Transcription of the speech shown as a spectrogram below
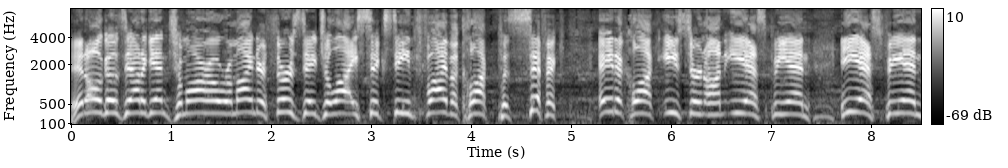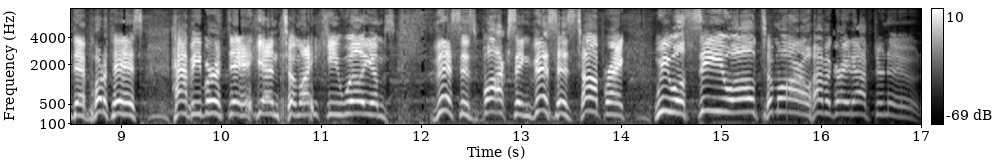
that. It all goes down again tomorrow. Reminder Thursday, July 16th, 5 o'clock Pacific, 8 o'clock Eastern on ESPN. ESPN Deportes. Happy birthday again to Mikey Williams. This is boxing. This is Top Rank. We will see you all tomorrow. Have a great afternoon.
